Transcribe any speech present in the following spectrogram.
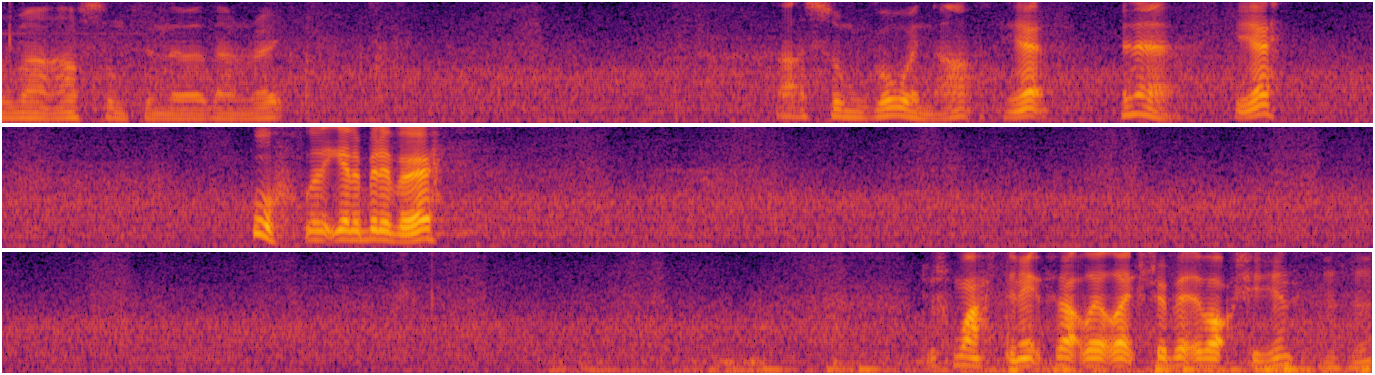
we might have something there then, right? That's some going that, Yeah, isn't it? yeah. Ooh, let it get a bit of air. Just wafting it for that little extra bit of oxygen. Mm-hmm.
